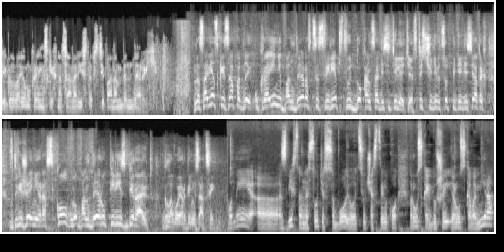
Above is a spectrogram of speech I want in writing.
и главарем украинских националистов Степаном Бендерой. На советской Западной Украине бандеровцы свирепствуют до конца десятилетия. В 1950-х в движении раскол, но Бандеру переизбирают главой организации. Вони, е, звісно, несуть із собою цю частинку руської душі і руського міра,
